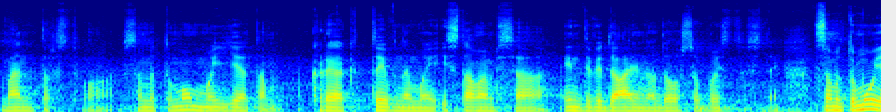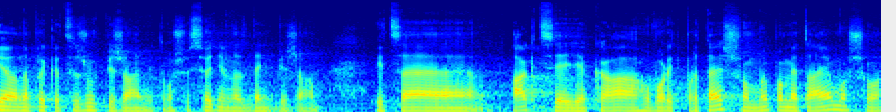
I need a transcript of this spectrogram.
менторство, саме тому ми є там креативними і ставимося індивідуально до особистості. Саме тому я, наприклад, сижу в піжамі, тому що сьогодні в нас день піжам. І це акція, яка говорить про те, що ми пам'ятаємо, що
